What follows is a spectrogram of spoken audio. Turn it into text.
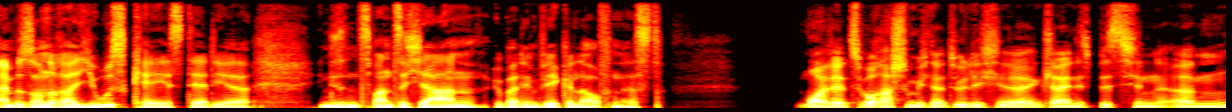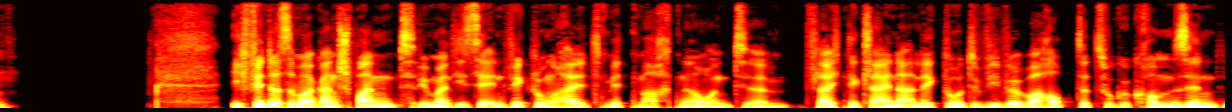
ein besonderer Use Case, der dir in diesen 20 Jahren über den Weg gelaufen ist? Boah, jetzt überrascht mich natürlich äh, ein kleines bisschen. Ähm, ich finde das immer ganz spannend, wie man diese Entwicklung halt mitmacht. Ne? Und ähm, vielleicht eine kleine Anekdote, wie wir überhaupt dazu gekommen sind.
